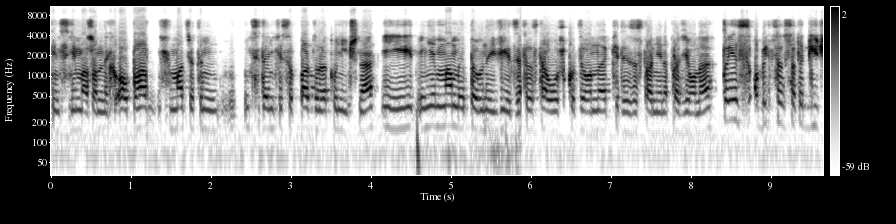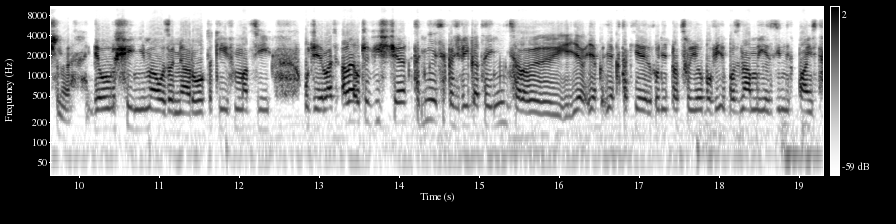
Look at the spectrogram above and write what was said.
więc nie ma żadnych obaw. Informacje o tym incydencie są bardzo lakoniczne i nie mamy pełnej wiedzy, co zostało uszkodzone, kiedy zostanie naprawione. To jest obiekt strategiczny. Białorusi nie miało zamiaru takiej informacji udzielać, ale oczywiście to nie jest jakaś wielka tajemnica, jak, jak takie elektrownie pracują, bo, bo znamy je z innych państw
